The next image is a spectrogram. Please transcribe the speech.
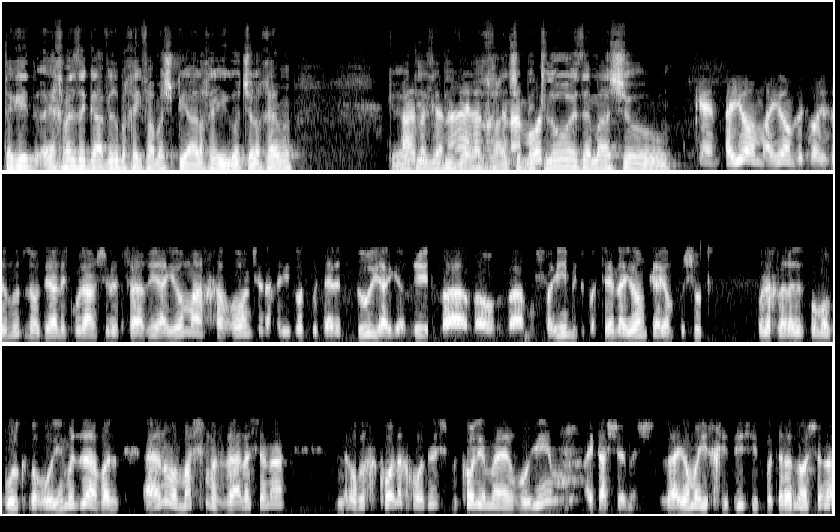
תגיד, איך מזג האוויר בחיפה משפיע על החגיגות שלכם? כי ראיתי איזה דיווח אחד שביטלו איזה משהו. כן, היום, היום, זה כבר הזדמנות להודיע לכולם שלצערי היום האחרון של החגיגות בטיילת לואי, היריד והמופעים מתבטל היום, כי היום פשוט הולך לרדת פה מבול, כבר רואים את זה, אבל היה לנו ממש מזל השנה. לאורך כל החודש, בכל ימי האירועים, הייתה שמש. זה היום היחידי שהתבטל לנו השנה,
